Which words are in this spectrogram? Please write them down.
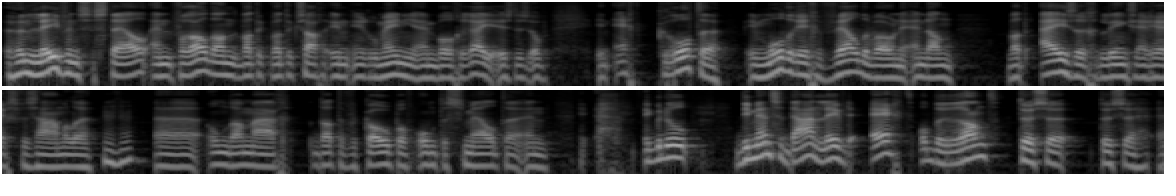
hun levensstijl en vooral dan wat ik, wat ik zag in, in Roemenië en Bulgarije is dus op in echt krotte in modderige velden wonen en dan wat ijzer links en rechts verzamelen. Mhm. eh, om dan maar dat te verkopen of om te smelten. En ik bedoel, die mensen daar leefden echt op de rand tussen, tussen eh,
